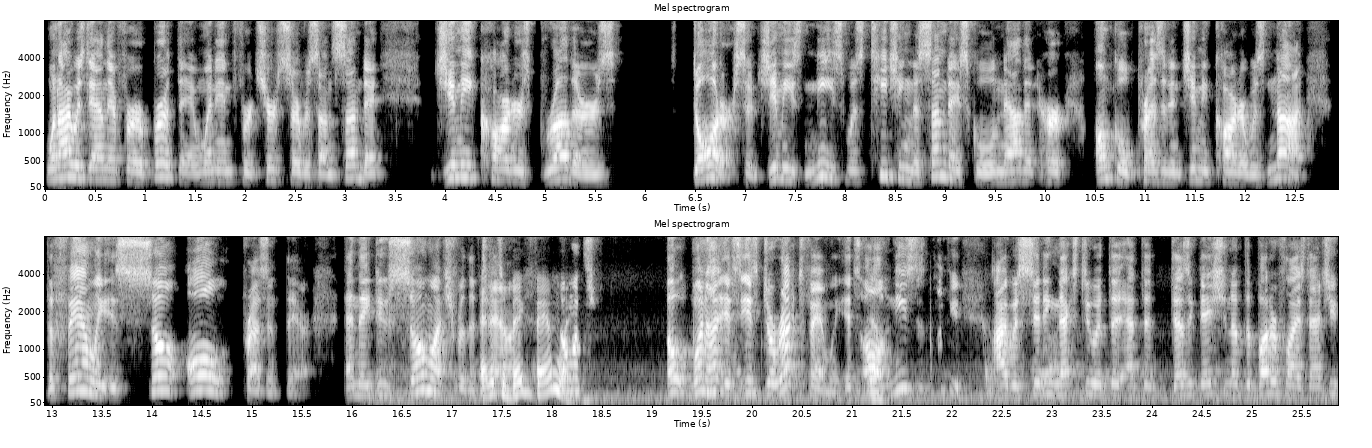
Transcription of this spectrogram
when I was down there for her birthday and went in for church service on Sunday, Jimmy Carter's brother's daughter. So Jimmy's niece was teaching the Sunday school now that her uncle, President Jimmy Carter, was not. The family is so all present there, and they do so much for the and town. And it's a big family. So much, Oh, one it's it's direct family. It's all yeah. nieces, nephews. I was sitting next to at the at the designation of the butterfly statue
